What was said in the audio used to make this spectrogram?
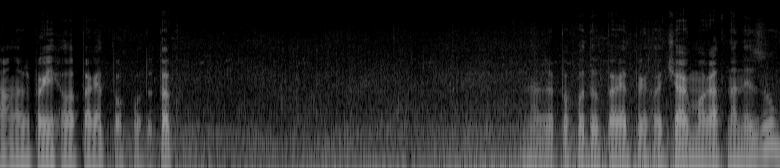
А, вона вже приїхала вперед, походу, так? Вона вже, походу, вперед приїхала. Чармурат на низу.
